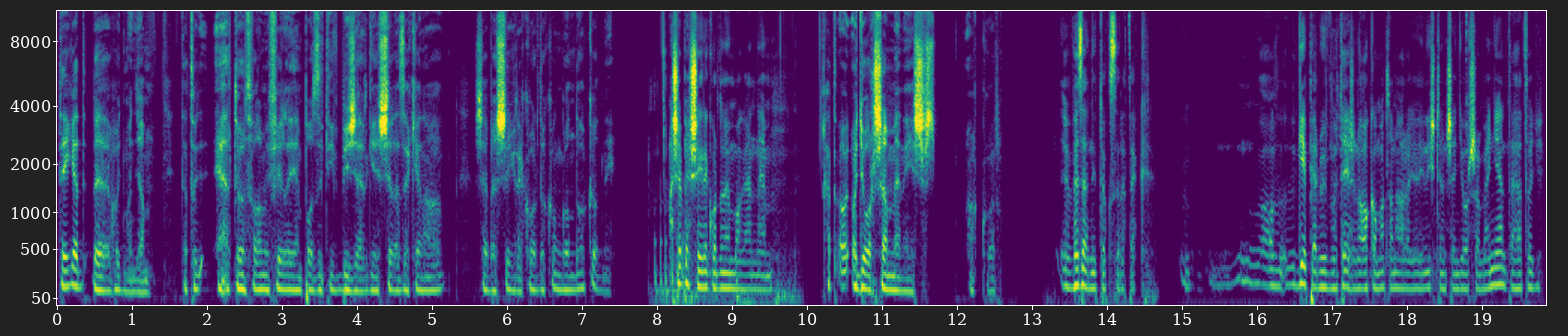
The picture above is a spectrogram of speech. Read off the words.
téged, hogy mondjam, tehát, hogy eltölt valamiféle ilyen pozitív bizsergéssel ezeken a sebességrekordokon gondolkodni? A sebességrekordon önmagán nem. Hát a, a gyorsan menés akkor. Vezetni tök szeretek. A gépjárművben teljesen alkalmatlan arra, hogy én istensen gyorsan menjen, tehát, hogy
